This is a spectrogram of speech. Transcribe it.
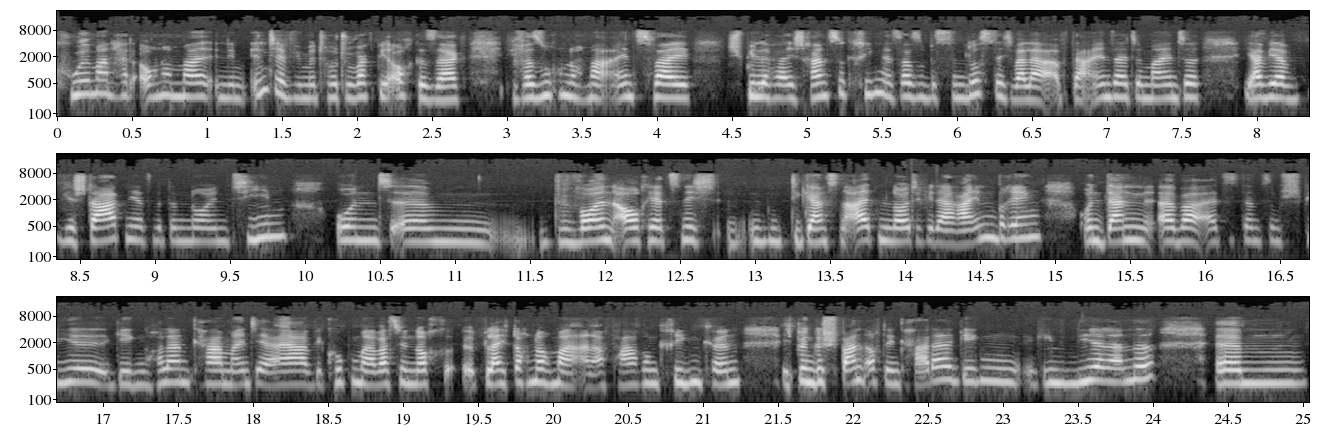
Kuhlmann hat auch nochmal in dem Interview mit Toto Rugby auch gesagt, die versuchen nochmal ein, zwei Spieler vielleicht ranzukriegen. Es war so ein bisschen lustig, weil er auf der einen Seite meinte, ja, wir, wir starten jetzt mit einem neuen Team und ähm, wir wollen auch jetzt nicht die ganzen alten Leute wieder reinbringen. Und dann aber, als es dann zum Spiel gegen Holland kam, meinte er, ja, wir gucken mal, was wir noch vielleicht doch nochmal an Erfahrung kriegen können. Ich bin gespannt auf den Kader gegen, gegen die Niederlande. Ähm,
